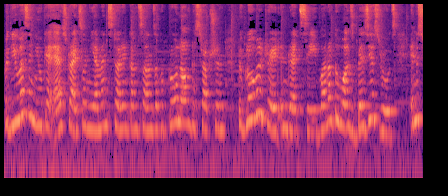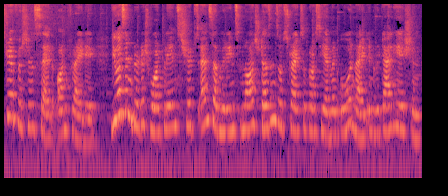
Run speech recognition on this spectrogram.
with US and UK airstrikes on Yemen stirring concerns of a prolonged disruption to global trade in Red Sea, one of the world's busiest routes, industry officials said on Friday. US and British warplanes, ships, and submarines launched dozens of strikes across Yemen overnight in retaliation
